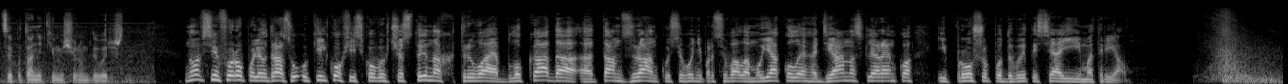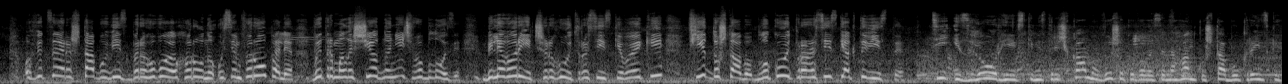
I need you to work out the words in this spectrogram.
це питання якимось чином буде вирішено. Ну а в Сімферополі одразу у кількох військових частинах триває блокада. Е, Там зранку сьогодні працювала моя колега Діана Скляренко, і прошу подивитися її матеріал. Офіцери штабу військ берегової охорони у Сімферополі витримали ще одну ніч в облозі. Біля воріт чергують російські вояки. Вхід до штабу блокують проросійські активісти. Ті із георгіївськими стрічками вишукувалися на ганку штабу українських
